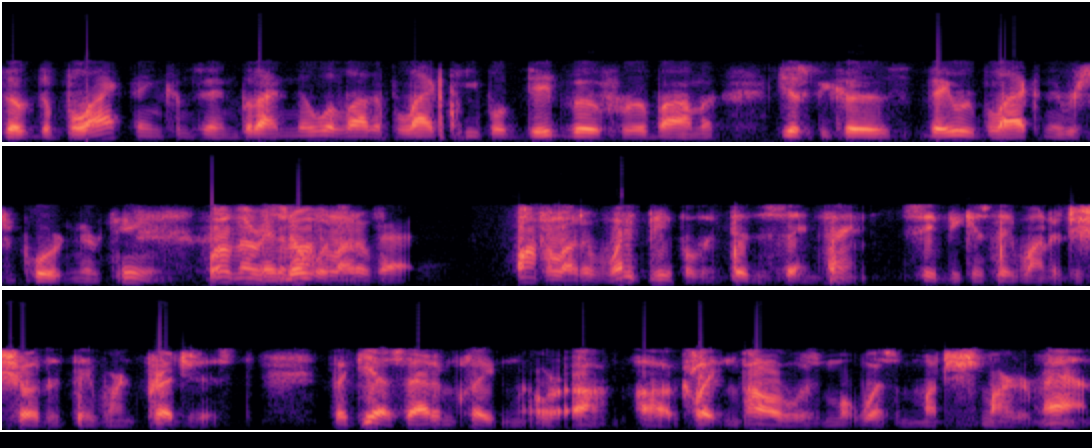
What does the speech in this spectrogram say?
the the black thing comes in. But I know a lot of black people did vote for Obama just because they were black and they were supporting their team. Well, there was And an awful lot of that. Awful lot of white people that did the same thing. See, because they wanted to show that they weren't prejudiced. But yes, Adam Clayton or uh, uh, Clayton Powell was was a much smarter man,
